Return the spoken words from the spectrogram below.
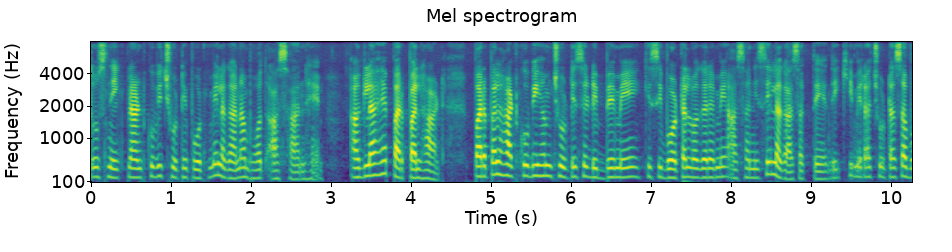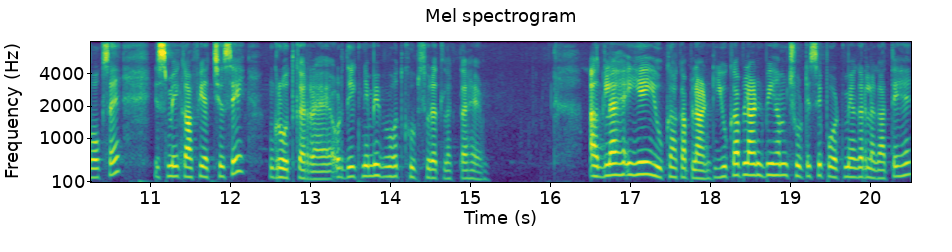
तो स्नेक प्लांट को भी छोटे पोट में लगाना बहुत आसान है। अगला है पर्पल हार्ट पर्पल हार्ट को भी हम छोटे से डिब्बे में, किसी बॉटल वगैरह में आसानी से लगा सकते हैं। देखिए, मेरा छोटा सा बॉक्स है, इसमें काफ़ी अच्छे से ग्रोथ कर रहा है और देखने में भी बहुत खूबसूरत लगता है। अगला है ये यूका का प्लांट यूका प्लांट भी हम छोटे से पॉट में अगर लगाते हैं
